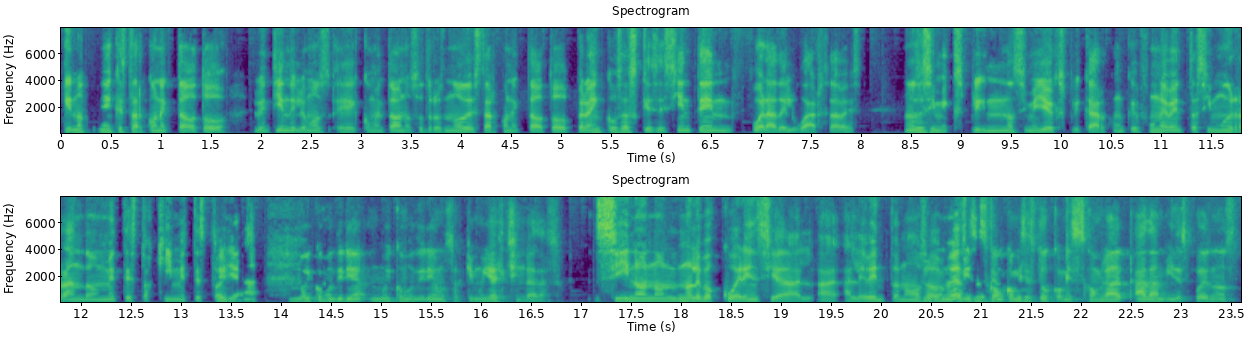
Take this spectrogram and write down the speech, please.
Que no tiene que estar conectado todo, lo entiendo y lo hemos eh, comentado nosotros, no debe estar conectado todo, pero hay cosas que se sienten fuera del lugar, ¿sabes? No sé si me explico, no sé si me llevo a explicar, como que fue un evento así muy random, mete esto aquí, mete esto allá. Muy como diría, muy como diríamos aquí, muy al chingadazo. Sí, no, no, no le veo coherencia al, evento, ¿no? O sea, comienzas, con, comienzas tú, comienzas con Black Adam y después nos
